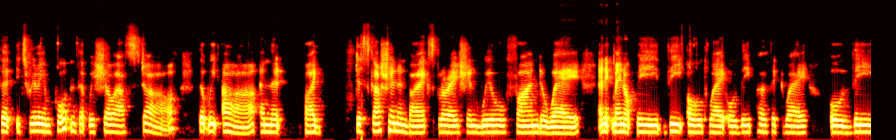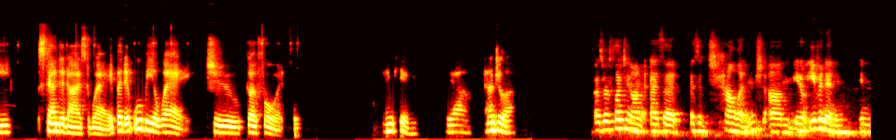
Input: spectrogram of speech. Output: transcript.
that it's really important that we show our staff that we are and that by discussion and by exploration we'll find a way and it may not be the old way or the perfect way or the standardized way, but it will be a way to go forward. Thank you. Yeah. Angela. I was reflecting on as a as a challenge, um, you know, even in in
